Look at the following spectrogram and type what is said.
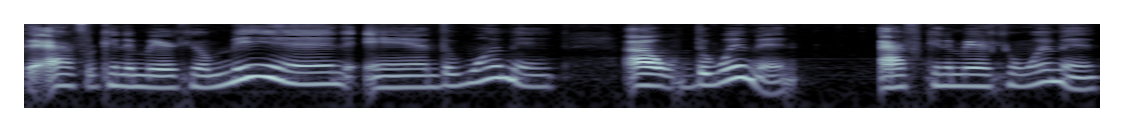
the African American men and the women, uh, the women, African American women.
